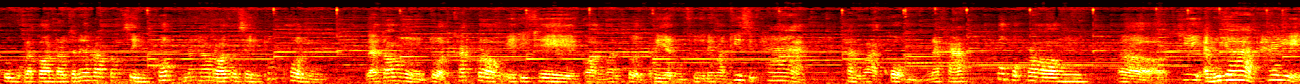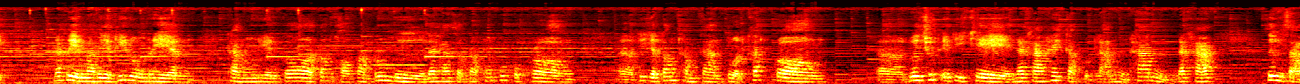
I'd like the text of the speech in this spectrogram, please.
ครูบุคลากรเราจะได้รับวัคซีนครบนะคะร้อยเปอร์เซ็นต์ทุกคน และต้องตรวจคัดกรอง ATK ก่อนวันเปิดเรียนคือในวันที่ 15ธันวาคมนะคะ ผู้ปกครองออที่อนุญาตให้ นักเรียนมาเรียนที่โรงเรียน ทางโรงเรียนก็ต้องขอความร่วมมือนะคะสำหรับท่านผู้ปกครองอที่จะต้องทำการตรวจคัดกรองอด้วยชุด ATK นะคะให้กับบุตรหลานของท่านนะคะ ซึ่งสา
